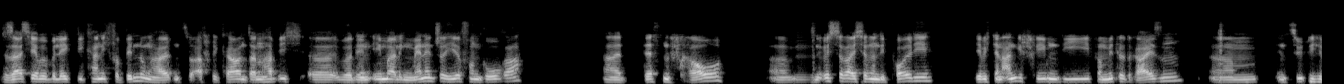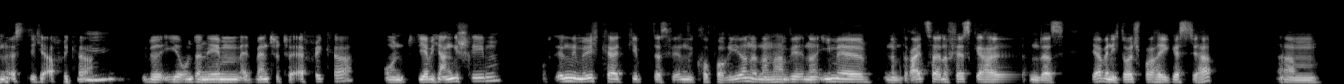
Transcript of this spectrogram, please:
das heißt, ich habe überlegt, wie kann ich Verbindungen halten zu Afrika und dann habe ich äh, über den ehemaligen Manager hier von Gora, äh, dessen Frau, äh, eine Österreicherin, die Poldi, die habe ich dann angeschrieben, die vermittelt Reisen ähm, in südliche und östliche Afrika mhm. über ihr Unternehmen Adventure to Africa. Und die habe ich angeschrieben, ob es irgendeine Möglichkeit gibt, dass wir irgendwie kooperieren. Und dann haben wir in einer E-Mail, in einem Dreizeiler festgehalten, dass, ja, wenn ich deutschsprachige Gäste habe, ähm,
